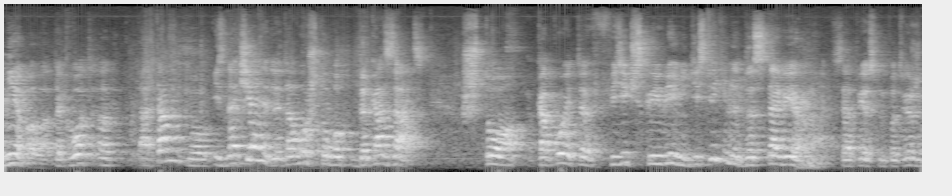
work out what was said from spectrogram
не было». Так вот, а там ну, изначально для того, чтобы доказать, что какое-то физическое явление действительно достоверно, соответственно, подтвержд...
